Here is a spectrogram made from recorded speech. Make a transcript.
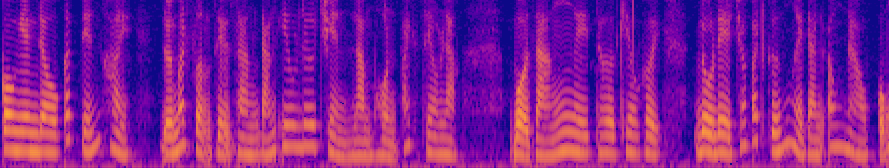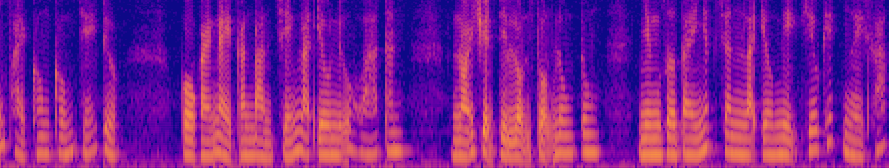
Cô nghiêng đầu cất tiếng hỏi, đôi mắt phượng dịu dàng đáng yêu lưu truyền làm hồn phách siêu lạc. Bộ dáng ngây thơ khiêu gợi, đủ để cho bất cứ người đàn ông nào cũng phải không khống chế được. Cô gái này căn bản chính là yêu nữ hóa thân. Nói chuyện thì lộn xộn lung tung, nhưng giơ tay nhấc chân lại yêu mị khiêu khích người khác.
